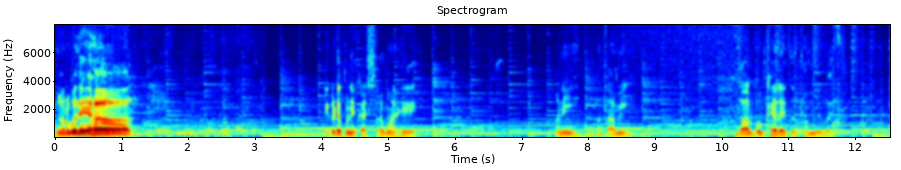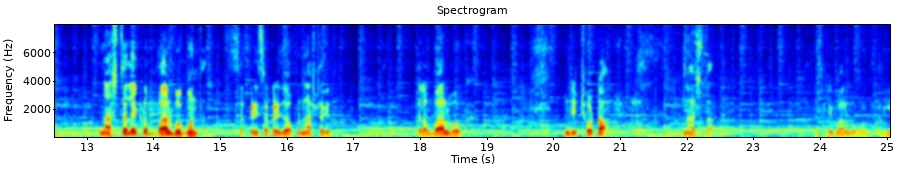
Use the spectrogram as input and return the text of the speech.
नर्मदे हर. इकडे पण एक आश्रम आहे. आणि आता आम्ही बालभोग घ्यायला इथं थांबलेलो आहे. नाश्त्याला इकडं बालभोग म्हणतात. सकाळी सकाळी जो आपण नाश्ता घेतो त्याला बालभोग. म्हणजे छोटा नाश्ता. त्यासाठी बालभोग म्हणतात. आणि ही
